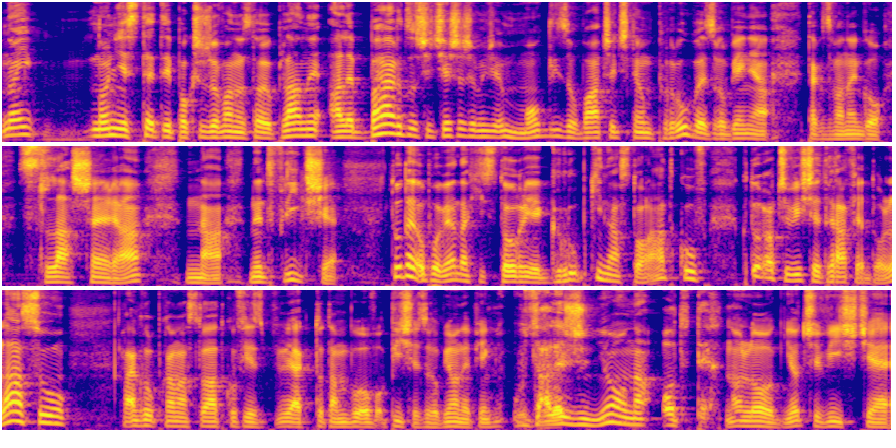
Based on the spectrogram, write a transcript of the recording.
No i no niestety pokrzyżowane zostały plany, ale bardzo się cieszę, że będziemy mogli zobaczyć tę próbę zrobienia tak zwanego slashera na Netflixie. Tutaj opowiada historię grupki nastolatków, która oczywiście trafia do lasu, a grupka nastolatków jest, jak to tam było w opisie zrobione pięknie, uzależniona od technologii. Oczywiście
